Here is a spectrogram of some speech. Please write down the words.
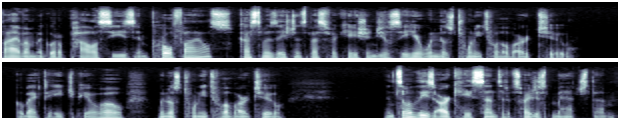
I'm going to go to policies and profiles. Customization specifications, you'll see here Windows 2012 R2 go back to HPOO, Windows 2012 R2. And some of these are case sensitive, so I just matched them.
